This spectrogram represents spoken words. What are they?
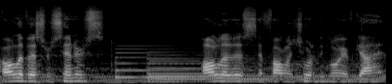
All of us are sinners. All of us have fallen short of the glory of God.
